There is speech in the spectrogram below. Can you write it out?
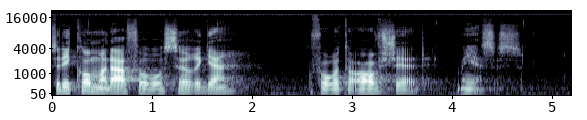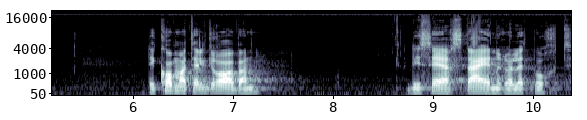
Så de kommer der for å sørge og for å ta avskjed med Jesus. De kommer til graven. De ser steinen rullet bort.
